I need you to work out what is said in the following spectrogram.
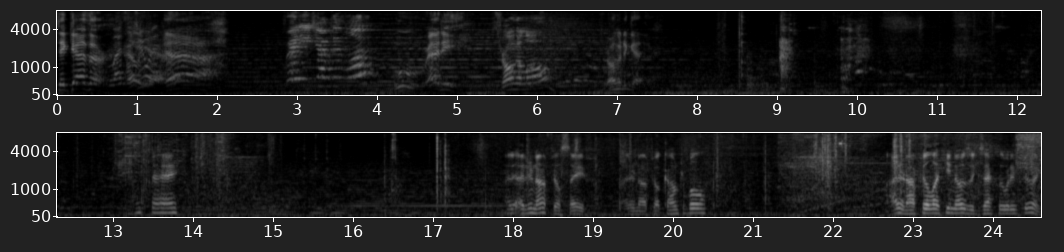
Together. Let's do it. Yeah. Ready, Javelin One? Ooh, ready. Strong alone, stronger together. Okay. I, I do not feel safe. I do not feel comfortable. I do not feel like he knows exactly what he's doing.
